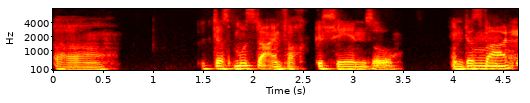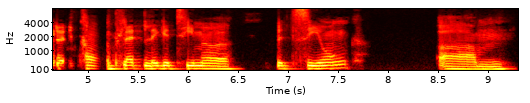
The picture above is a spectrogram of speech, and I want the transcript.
äh, das musste einfach geschehen so. Und das mhm. war eine komplett legitime Beziehung. Ähm,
